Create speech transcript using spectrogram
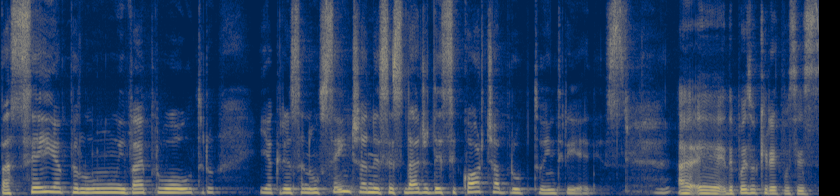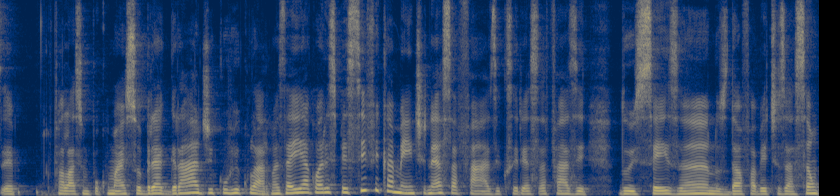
passeia pelo um e vai para o outro e a criança não sente a necessidade desse corte abrupto entre eles. Né? Ah, é, depois eu queria que vocês é, falassem um pouco mais sobre a grade curricular, mas aí agora especificamente nessa fase, que seria essa fase dos seis anos da alfabetização,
